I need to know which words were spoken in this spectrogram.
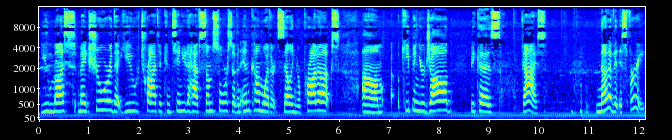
You must make sure that you try to continue to have some source of an income, whether it's selling your products, um, keeping your job, because guys, none of it is free.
